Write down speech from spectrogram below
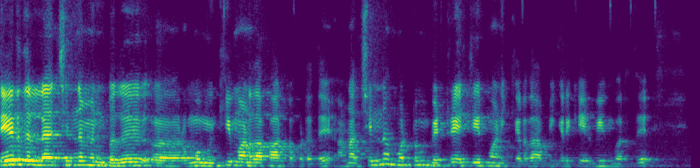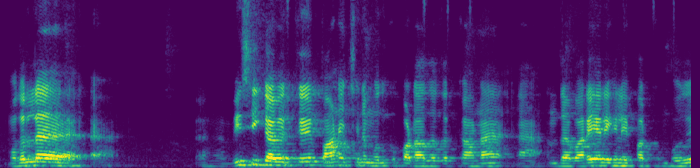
தேர்தலில் சின்னம் என்பது ரொம்ப முக்கியமானதாக பார்க்கப்படுது. ஆனால் சின்னம் மட்டும் வெற்றியை தீர்மானிக்கிறதா அப்படிங்கிற கேள்வியும் வருது. முதல்ல விசிகாவிற்கு பானை சின்னம் ஒதுக்கப்படாததற்கான அந்த வரையறைகளை பார்க்கும்போது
